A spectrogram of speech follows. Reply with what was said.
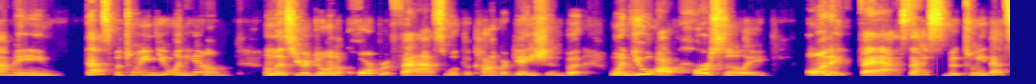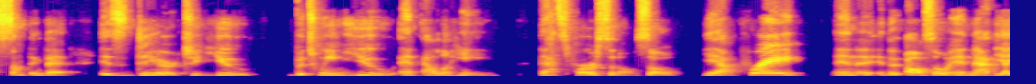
I mean, that's between you and him, unless you're doing a corporate fast with the congregation. But when you are personally on a fast, that's between, that's something that is dear to you between you and Elohim. That's personal. So, yeah, pray. And uh, also in Matthew,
